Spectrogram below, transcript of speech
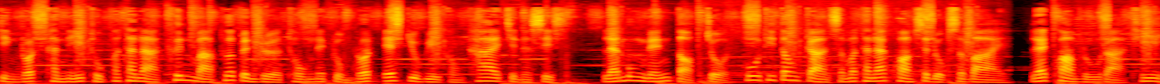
จริงรถคันนี้ถูกพัฒนาขึ้นมาเพื่อเป็นเรือธงในกลุ่มรถ SUV ของค่าย Genesis และมุ่งเน้นตอบโจทย์ผู้ที่ต้องการสมรรถนะความสะดวกสบาย และความหรูหราที่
